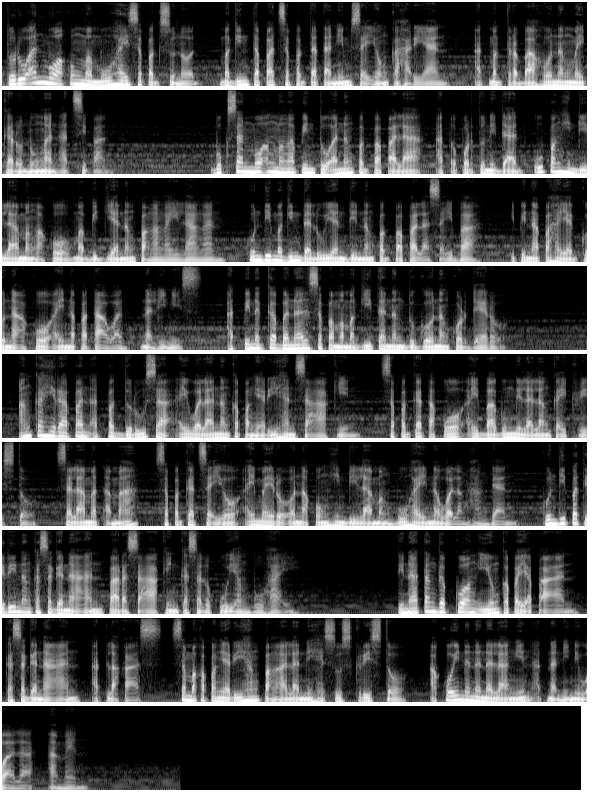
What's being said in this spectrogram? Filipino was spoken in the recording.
Turuan mo akong mamuhay sa pagsunod, maging tapat sa pagtatanim sa iyong kaharian, at magtrabaho ng may karunungan at sipag. Buksan mo ang mga pintuan ng pagpapala at oportunidad upang hindi lamang ako mabigyan ng pangangailangan, kundi maging daluyan din ng pagpapala sa iba ipinapahayag ko na ako ay napatawad, nalinis, at pinagkabanal sa pamamagitan ng dugo ng kordero. Ang kahirapan at pagdurusa ay wala ng kapangyarihan sa akin, sapagkat ako ay bagong nilalang kay Kristo. Salamat Ama, sapagkat sa iyo ay mayroon akong hindi lamang buhay na walang hanggan, kundi pati rin ang kasaganaan para sa aking kasalukuyang buhay. Tinatanggap ko ang iyong kapayapaan, kasaganaan, at lakas. Sa makapangyarihang pangalan ni Jesus Kristo, ako'y nananalangin at naniniwala. Amen.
